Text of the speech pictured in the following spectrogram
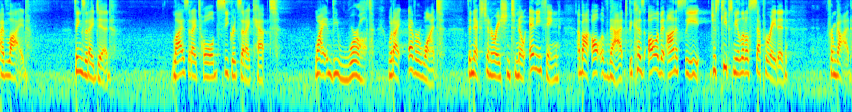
I've lied, things that I did, lies that I told, secrets that I kept. Why in the world would I ever want the next generation to know anything about all of that? Because all of it, honestly, just keeps me a little separated from God.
